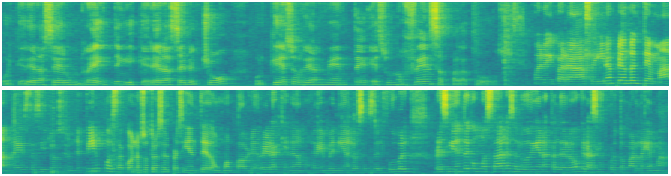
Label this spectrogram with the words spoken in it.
por querer hacer un rating y querer hacer el show, porque eso realmente es una ofensa para todos. Bueno, y para seguir ampliando el tema de esta situación de FIR, pues está con nosotros el presidente don Juan Pablo Herrera, quien le damos la bienvenida a los ex del fútbol. Presidente, ¿cómo está? Le saludo Diana Calderón, gracias por tomar la llamada.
